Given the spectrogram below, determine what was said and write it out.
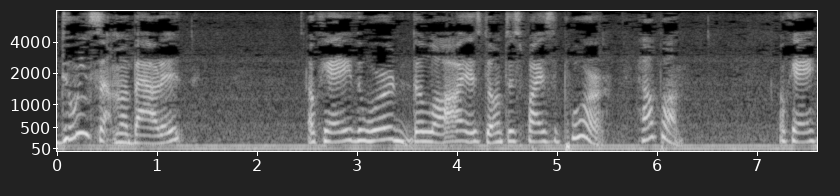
doing something about it, okay, the word, the law is don't despise the poor. Help them. Okay?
